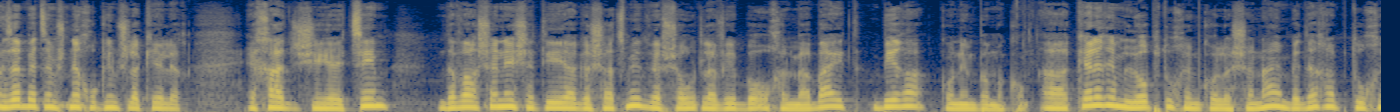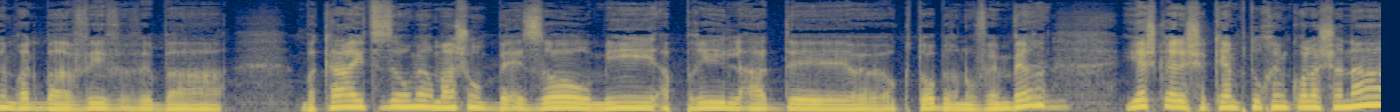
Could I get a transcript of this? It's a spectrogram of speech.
וזה בעצם שני חוקים של הקלר. אחד, שיהיה עצים, דבר שני, שתהיה הגשה עצמית ואפשרות להביא בו אוכל מהבית, בירה, קונים במקום. הקלרים לא פתוחים כל השנה, הם בדרך כלל פתוחים רק באביב ובקיץ, זה אומר משהו באזור מאפריל עד אה, אוקטובר, נובמבר. כן. יש כאלה שכן פתוחים כל השנה,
